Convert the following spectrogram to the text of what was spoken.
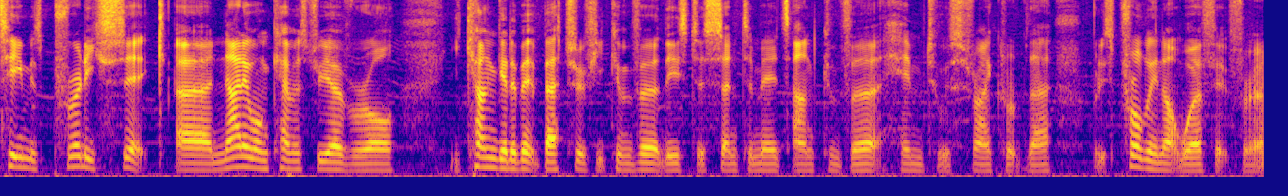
team is pretty sick. Uh, 91 chemistry overall. You can get a bit better if you convert these to centre mids and convert him to a striker up there. But it's probably not worth it for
